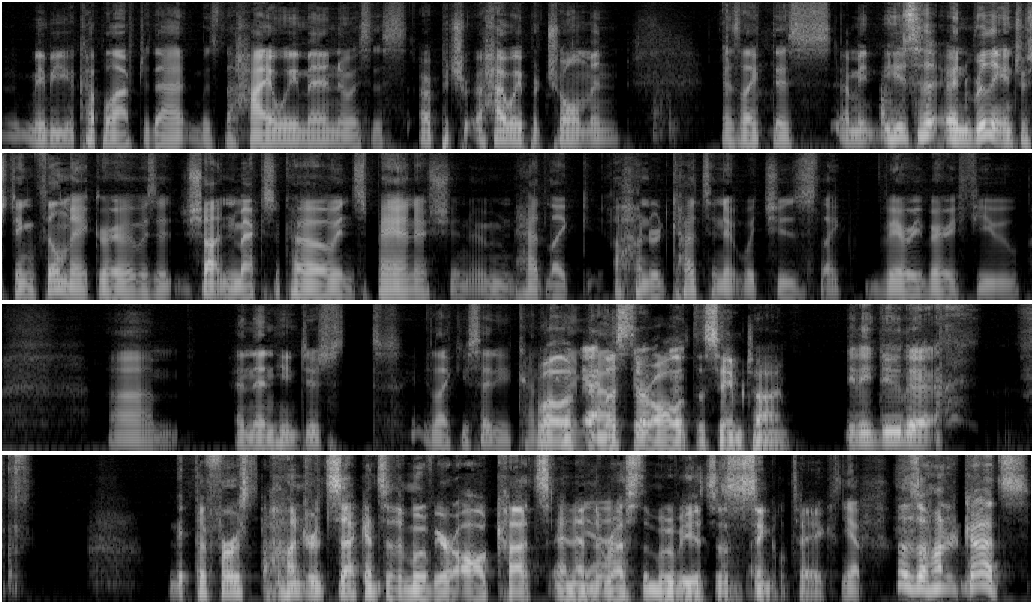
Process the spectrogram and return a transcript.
maybe a couple after that was the Highwayman. It was this or Patr- Highway Patrolman. It's like this. I mean, he's a, a really interesting filmmaker. It was uh, shot in Mexico in Spanish and, and had like a hundred cuts in it, which is like very very few. Um, and then he just, like you said, he kind Well, of Yeah. unless they're all at the same time. Did he do the? The first hundred seconds of the movie are all cuts, and then Yeah. the rest of the movie is just a single take. Yep. those a hundred cuts.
